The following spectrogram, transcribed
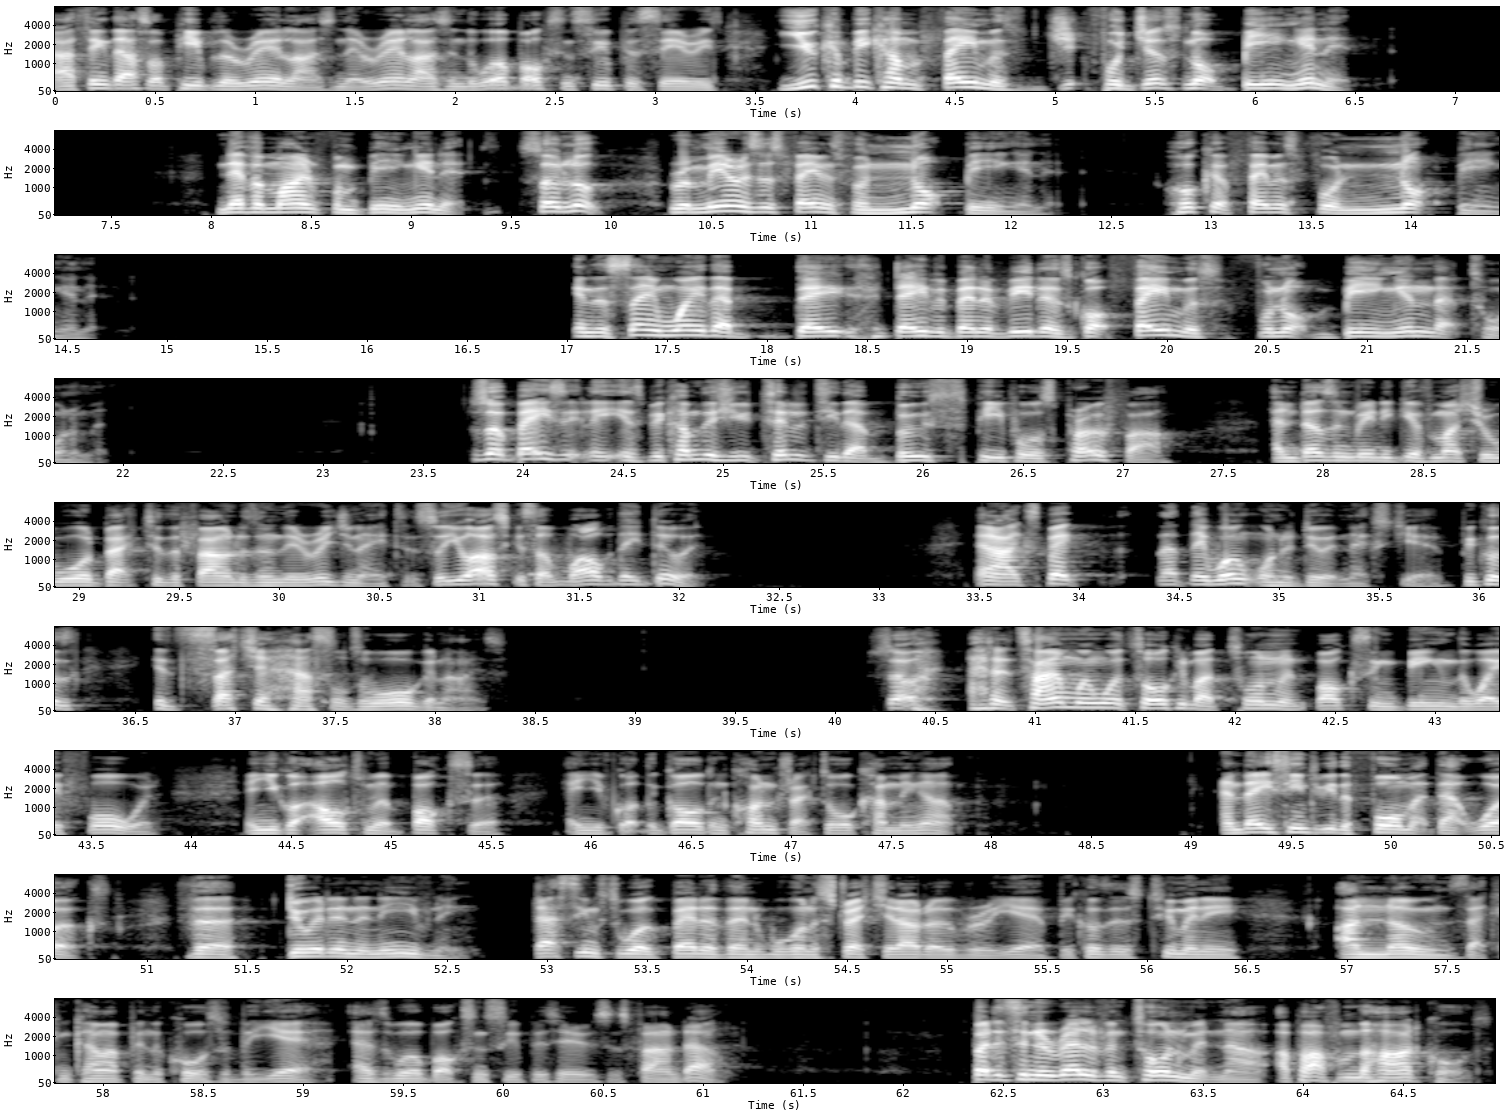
And I think that's what people are realizing. They're realizing the World Boxing Super Series, you can become famous j- for just not being in it. Never mind from being in it. So look, Ramirez is famous for not being in it. Hooker famous for not being in it. In the same way that David Benavidez got famous for not being in that tournament. So basically, it's become this utility that boosts people's profile and doesn't really give much reward back to the founders and the originators. So you ask yourself, why would they do it? And I expect that they won't want to do it next year because it's such a hassle to organize. So at a time when we're talking about tournament boxing being the way forward, and you've got Ultimate Boxer and you've got the Golden Contract all coming up, and they seem to be the format that works. The do it in an evening that seems to work better than we're going to stretch it out over a year because there's too many unknowns that can come up in the course of a year, as the World Boxing Super Series has found out. But it's an irrelevant tournament now, apart from the hardcores.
